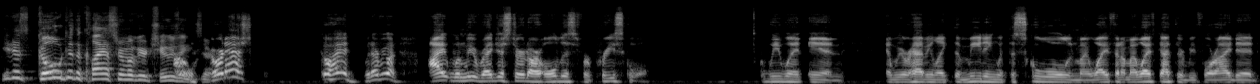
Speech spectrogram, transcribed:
You just go to the classroom of your choosing, Oh, sir. DoorDash, go ahead, whatever you want. I when we registered our oldest for preschool, we went in and we were having like the meeting with the school, and my wife and my wife got there before I did.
